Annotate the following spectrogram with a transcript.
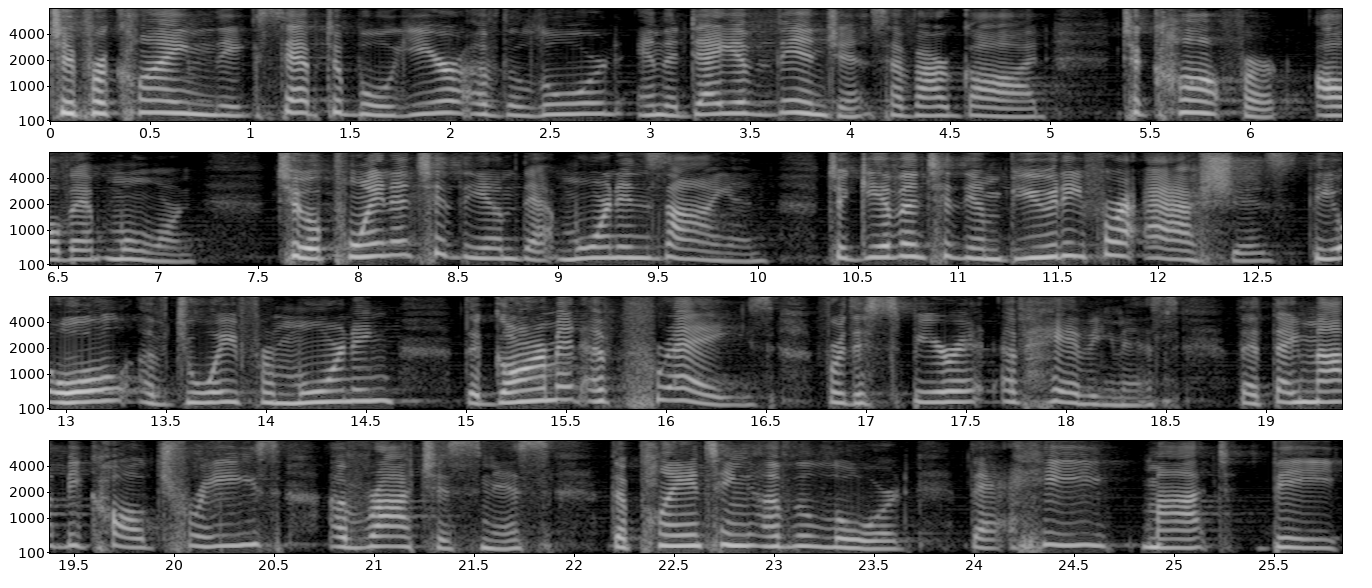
to proclaim the acceptable year of the Lord and the day of vengeance of our God, to comfort all that mourn, to appoint unto them that mourn in Zion, to give unto them beauty for ashes, the oil of joy for mourning, the garment of praise for the spirit of heaviness, that they might be called trees of righteousness, the planting of the Lord that he might be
